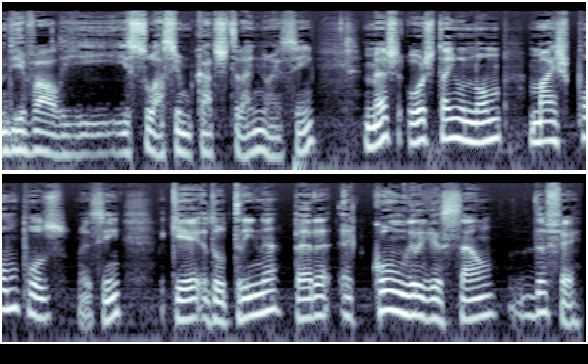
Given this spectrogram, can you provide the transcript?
medieval e isso assim um bocado estranho, não é assim? Mas hoje tem um nome mais pomposo, não é assim? Que é a doutrina para a congregação da fé.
